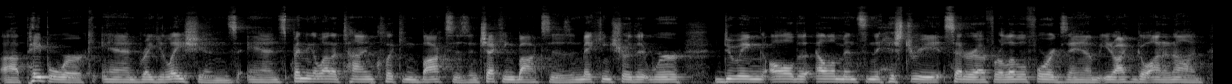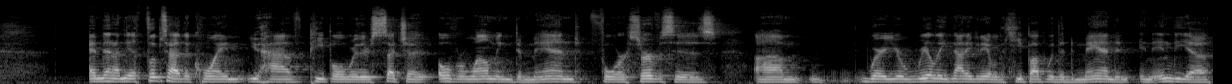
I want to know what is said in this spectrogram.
uh, paperwork and regulations and spending a lot of time clicking boxes and checking boxes and making sure that we're doing all the elements in the history, et cetera, for a level four exam. You know, I can go on and on. And then on the flip side of the coin, you have people where there's such an overwhelming demand for services um, where you're really not even able to keep up with the demand in, in India,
